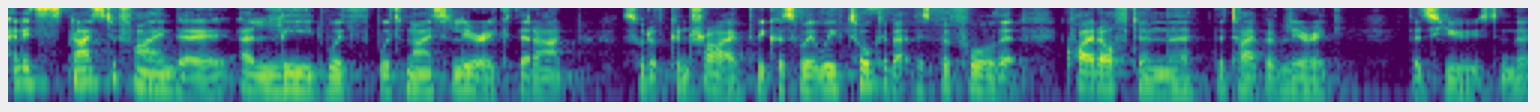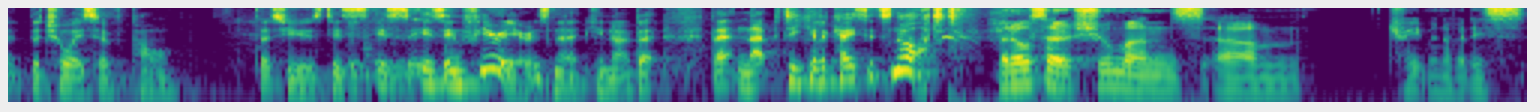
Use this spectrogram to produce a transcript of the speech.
and it's nice to find a, a, lead with with nice lyric that aren't sort of contrived because we, have talked about this before that quite often the, the type of lyric that's used and the, the choice of poem that's used is, is, is inferior, isn't it? You know, but that, in that particular case, it's not. But also Schumann's um, treatment of it is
